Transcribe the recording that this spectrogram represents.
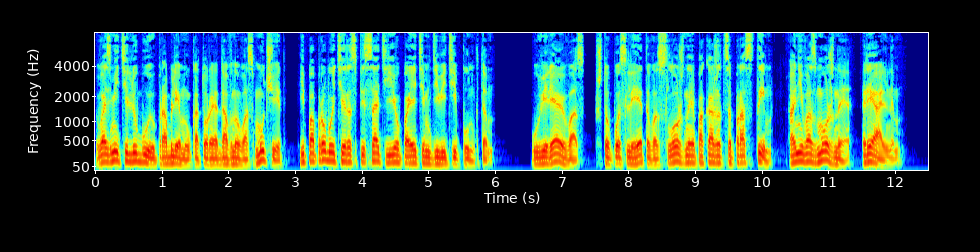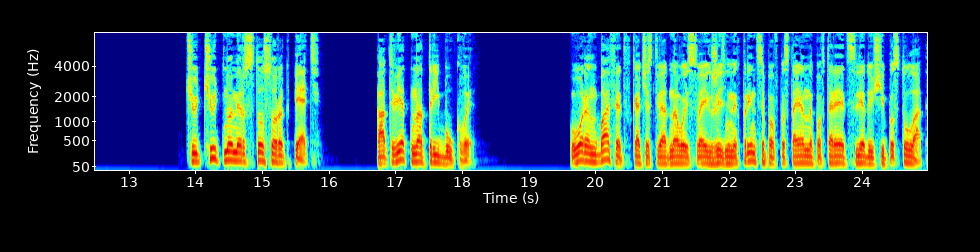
Возьмите любую проблему, которая давно вас мучает, и попробуйте расписать ее по этим девяти пунктам. Уверяю вас, что после этого сложное покажется простым, а невозможное – реальным. Чуть-чуть номер 145. Ответ на три буквы. Уоррен Баффет в качестве одного из своих жизненных принципов постоянно повторяет следующий постулат.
